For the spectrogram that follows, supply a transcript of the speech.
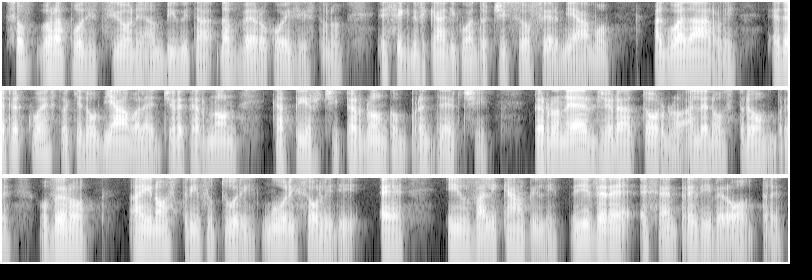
sovrapposizione, ambiguità davvero coesistono e significati quando ci soffermiamo a guardarli. Ed è per questo che dobbiamo leggere per non capirci, per non comprenderci, per non ergere attorno alle nostre ombre, ovvero ai nostri futuri muri solidi e invalicabili. Vivere è sempre vivere oltre,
